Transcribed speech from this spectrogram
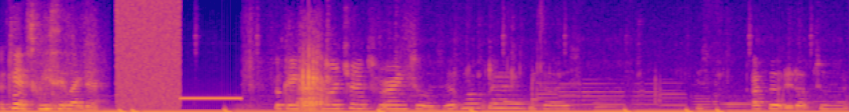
I can't squeeze it like that. Okay guys, so we're transferring to a Ziploc bag because I filled it up too much.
